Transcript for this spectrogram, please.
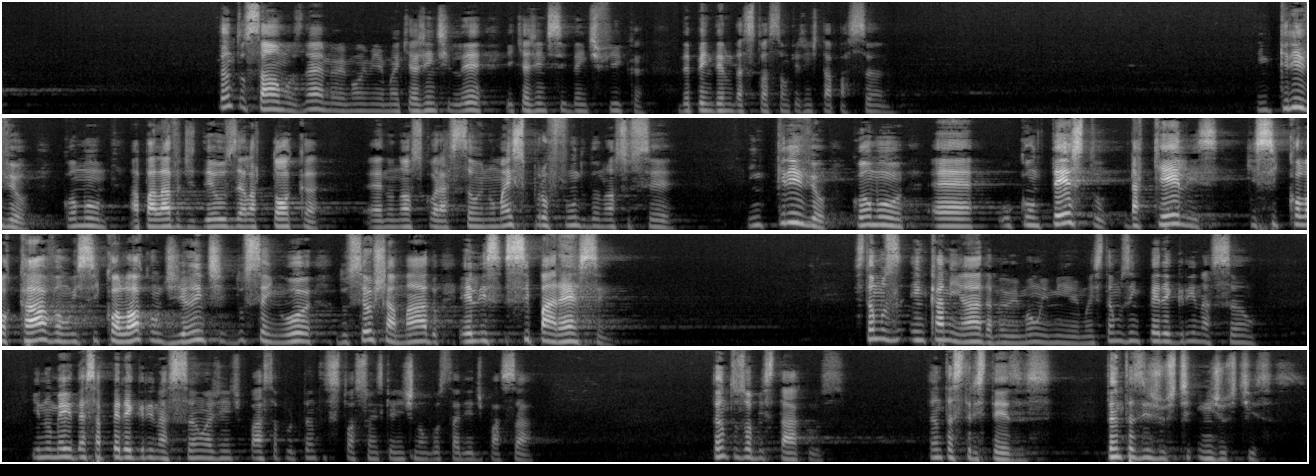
Tantos salmos, né, meu irmão e minha irmã, que a gente lê e que a gente se identifica dependendo da situação que a gente está passando. Incrível como a palavra de Deus ela toca é, no nosso coração e no mais profundo do nosso ser. Incrível como é, o contexto daqueles que se colocavam e se colocam diante do Senhor, do seu chamado, eles se parecem. Estamos em caminhada, meu irmão e minha irmã, estamos em peregrinação. E no meio dessa peregrinação a gente passa por tantas situações que a gente não gostaria de passar. Tantos obstáculos, tantas tristezas, tantas injusti injustiças.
